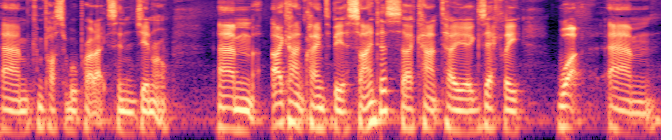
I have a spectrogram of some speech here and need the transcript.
um, compostable products in general. Um, I can't claim to be a scientist, so I can't tell you exactly what um,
